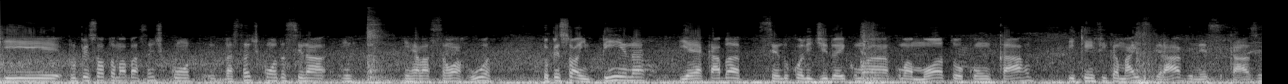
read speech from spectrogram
que para o pessoal tomar bastante conta, bastante conta assim na, em, em relação à rua, que o pessoal empina e aí acaba sendo colidido aí com uma, com uma moto ou com um carro e quem fica mais grave nesse caso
